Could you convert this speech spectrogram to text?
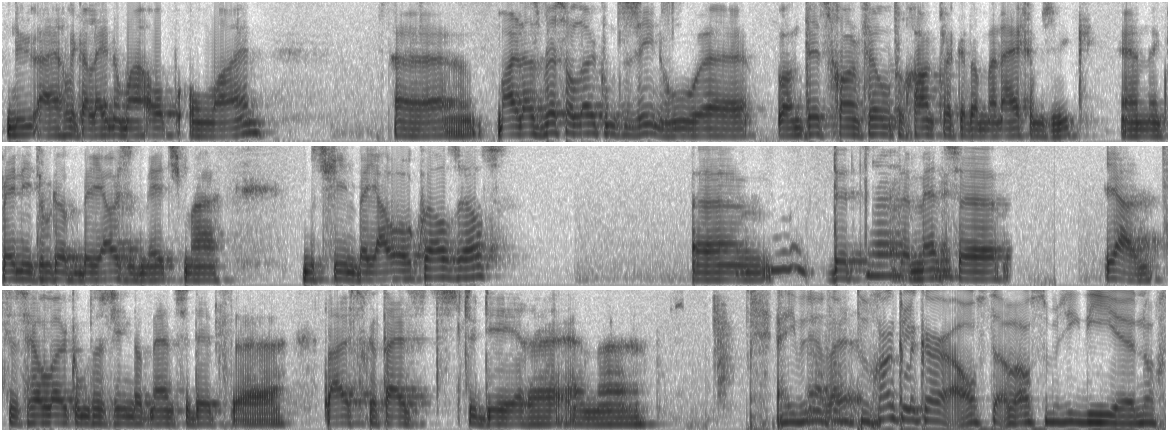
nu eigenlijk alleen nog maar op online. Eh, maar dat is best wel leuk om te zien hoe, eh, want dit is gewoon veel toegankelijker dan mijn eigen muziek. En ik weet niet hoe dat bij jou zit, Mitch, maar misschien bij jou ook wel zelfs. Ehm, dit, Ja, de mensen, ja, het is heel leuk om te zien dat mensen dit luisteren tijdens het studeren. En, En je bedoelt Ja, dan toegankelijker als de, als de muziek die je nog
